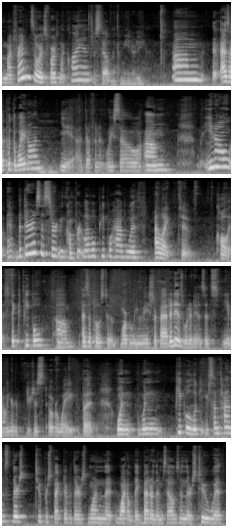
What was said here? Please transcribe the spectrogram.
my friends or as far as my clients, Just out in the community? Um, as I put the weight on, Mm-hmm. yeah, definitely so. Um, you know, but there is a certain comfort level people have with. I like to call it thick people, um, as opposed to morbidly obese or fat. It is what it is. It's you know you're you're just overweight. But when when people look at you, sometimes there's two perspectives. There's one that why don't they better themselves, and there's two with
